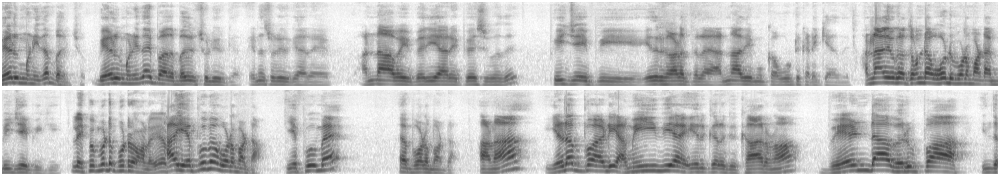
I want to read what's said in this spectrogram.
வேலுமணி தான் பதில் சொல்லணும் வேலுமணி தான் இப்போ அதை பதில் சொல்லியிருக்காரு. என்ன சொல்லியிருக்காரு? அண்ணாவை பெரியாரை பேசுவது பிஜேபி எதிர்காலத்தில் அதிமுக ஓட்டு கிடைக்காது. அதிமுக தொண்டை ஓட்டு போட மாட்டான் பிஜேபிக்கு. இல்ல இப்ப மட்டும் போட்டுருவாங்களா? எப்பவுமே போட மாட்டான். எப்பவுமே போட மாட்டான். ஆனால் எடப்பாடி அமைதியாக இருக்கிறதுக்கு காரணம் வேண்டா வெறுப்பா இந்த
